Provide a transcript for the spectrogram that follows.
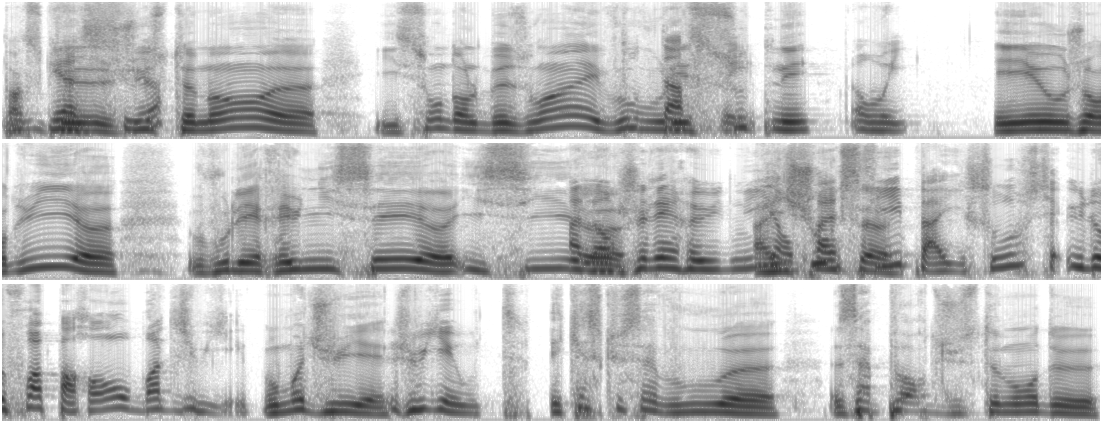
parce Bien que sûr. justement euh, ils sont dans le besoin et vous Tout vous les fait. soutenez. Oui. Et aujourd'hui euh, vous les réunissez euh, ici euh, Alors, je les réunis à en principe à Ixous une fois par an au mois de juillet. au mois de juillet. Juillet-août. Et qu'est-ce que ça vous euh, apporte justement de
